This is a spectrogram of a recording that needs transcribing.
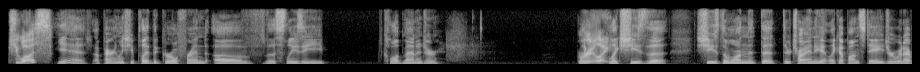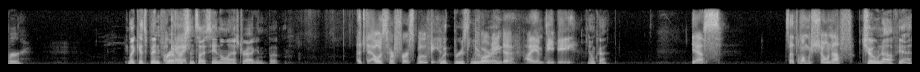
She was? Yeah, apparently she played the girlfriend of the sleazy club manager. Like- really? Like she's the she's the one that that they're trying to get like up on stage or whatever. Like it's been forever Okay. since I've seen The Last Dragon, but that was her first movie, with Bruce Lee, according to IMDb. Okay. Yes. Is that the one with Sho'nuff? Show enough, yeah.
